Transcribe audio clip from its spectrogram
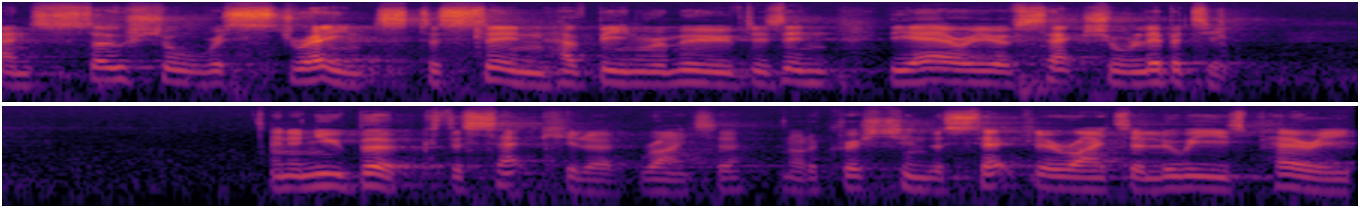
and social restraints to sin have been removed is in the area of sexual liberty. In a new book, the secular writer, not a Christian, the secular writer Louise Perry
